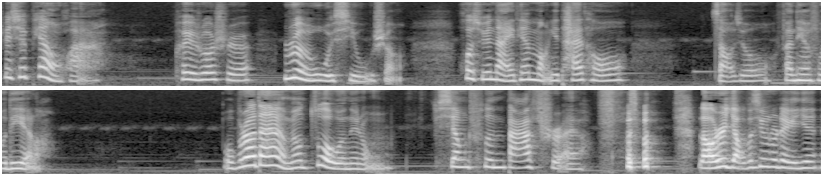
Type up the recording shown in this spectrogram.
这些变化可以说是润物细无声，或许哪一天猛一抬头，早就翻天覆地了。我不知道大家有没有坐过那种乡村巴士？哎呀，我就老是咬不清楚这个音。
